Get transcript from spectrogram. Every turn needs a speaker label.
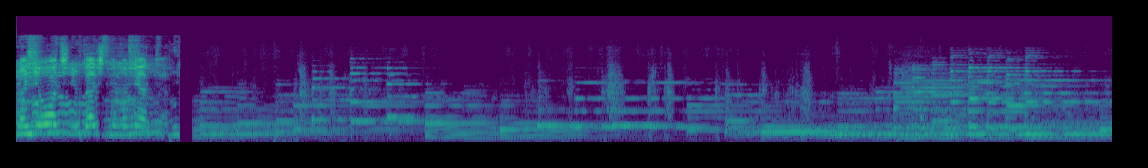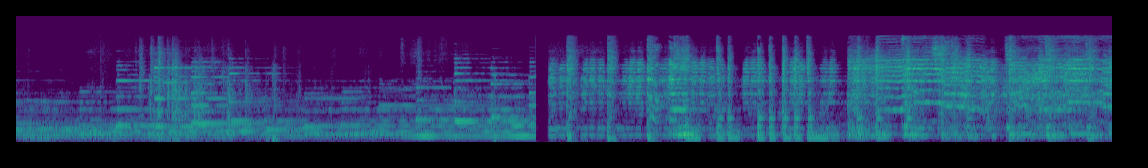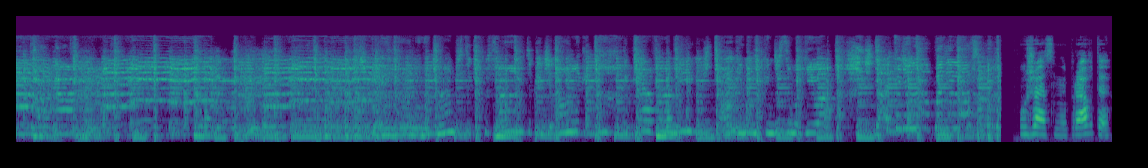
Speaker 1: но не очень удачные моменты. Ужасные, правда?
